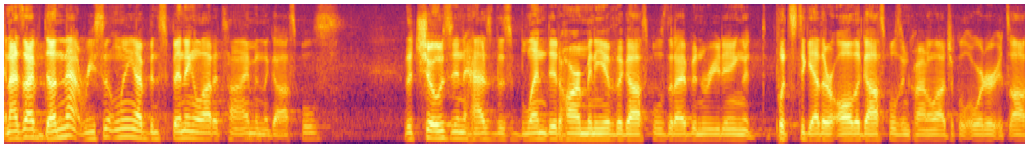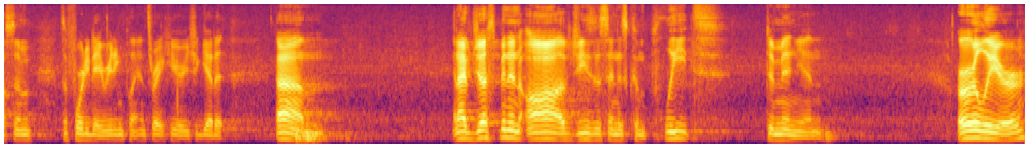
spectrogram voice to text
And as I've done that recently, I've been spending a lot of time in the Gospels. The Chosen has this blended harmony of the Gospels that I've been reading. It puts together all the Gospels in chronological order. It's awesome. It's a 40 day reading plan. It's right here. You should get it. Um, and I've just been in awe of Jesus and his complete dominion. Earlier,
